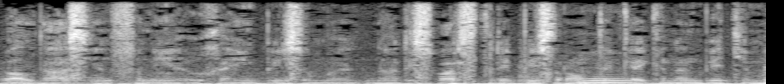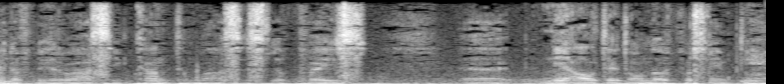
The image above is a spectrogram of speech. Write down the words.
Wel, daar's een van die ou geheimpies om na die swart streepies rond te mm. kyk en dan weet jy min of meer waar se kant en waar se slipwys. Uh nie altyd 100% nie,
